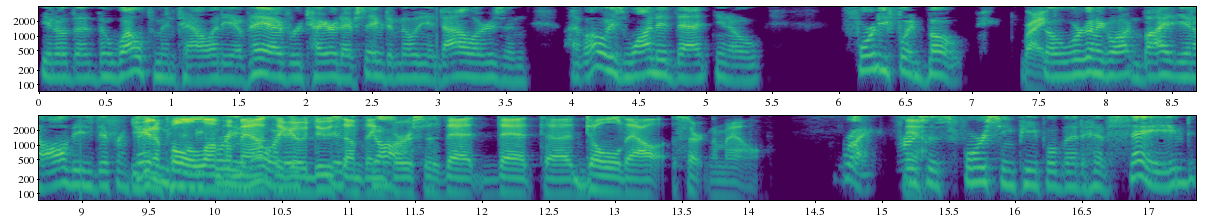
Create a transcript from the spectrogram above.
you know the the wealth mentality of hey I've retired I've saved a million dollars and I've always wanted that you know 40 foot boat Right. so we're going to go out and buy you know all these different You're going to pull a lump amount to it, go do something gone. versus that that uh, doled out a certain amount. Right. Yeah. Versus forcing people that have saved,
